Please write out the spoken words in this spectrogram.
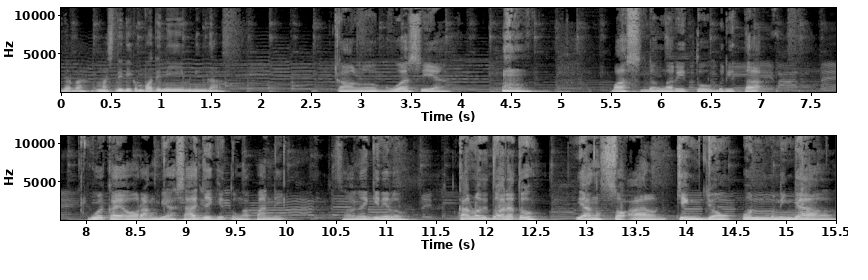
siapa Mas Didi Kempot ini meninggal. Kalau gua sih ya pas denger itu berita gue kayak orang biasa aja gitu nggak panik. Soalnya gini loh kan waktu itu ada tuh yang soal Kim Jong Un meninggal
